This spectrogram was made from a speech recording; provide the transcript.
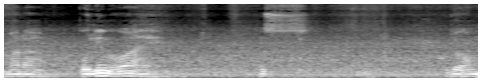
हमारा पोलिंग हुआ है उस जो हम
